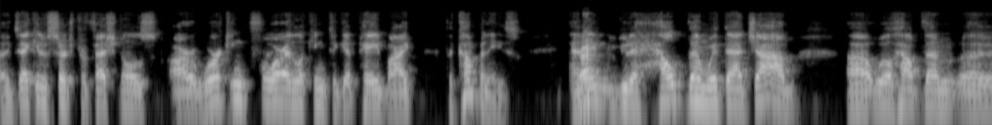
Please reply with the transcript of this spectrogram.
executive search professionals are working for and looking to get paid by the companies. And right. anything you do to help them with that job uh, will help them uh,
